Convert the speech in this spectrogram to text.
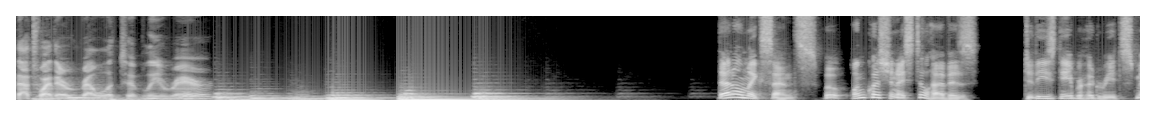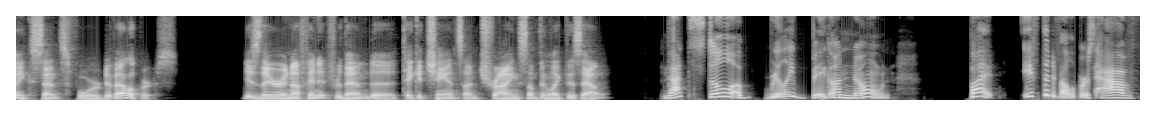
that's why they're relatively rare. That all makes sense, but one question I still have is do these neighborhood REITs make sense for developers? Is there enough in it for them to take a chance on trying something like this out? That's still a really big unknown. But if the developers have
